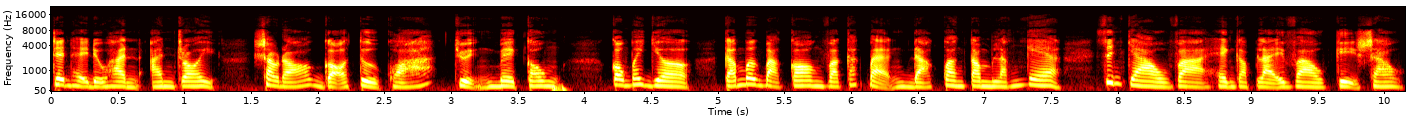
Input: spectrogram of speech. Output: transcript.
trên hệ điều hành Android, sau đó gõ từ khóa chuyện Mê Công còn bây giờ, cảm ơn bà con và các bạn đã quan tâm lắng nghe. Xin chào và hẹn gặp lại vào kỳ sau.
